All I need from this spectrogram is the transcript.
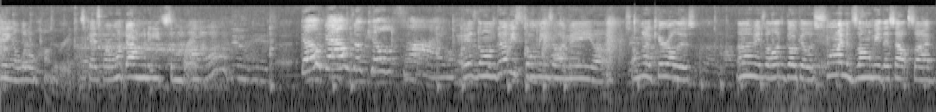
getting a little hungry. In this case, where I went down, I'm gonna eat some bread. Go down to kill the fly. It's um, gonna be storming, so I may. Uh, so I'm gonna carry all this. Okay, so let's go kill this slime and zombie that's outside.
